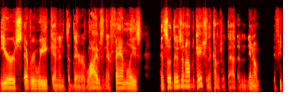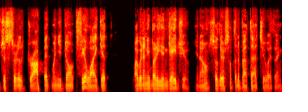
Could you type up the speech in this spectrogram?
ears every week and into their lives and their families and so there's an obligation that comes with that and you know if you just sort of drop it when you don't feel like it why would anybody engage you you know so there's something about that too i think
